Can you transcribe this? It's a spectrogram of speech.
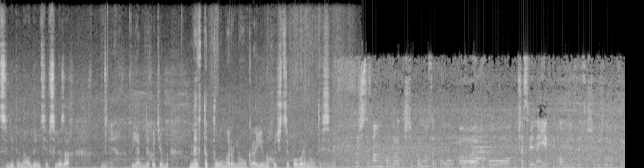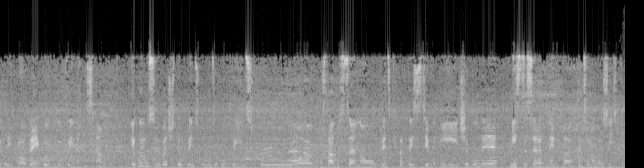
сидіти наодинці в сльозах. Ні, я б не хотів би. Не в таку мирну Україну хочеться повернутися. Хочеться з вами поговорити ще про музику, Давайте. бо під час війни, як ніколи, мені здається, що важливо говорити і про те, якою буде Україна після. Якою ви собі бачите українську музику, українську естраду сцену українських артистів, і чи буде місце серед них тим самим російським?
